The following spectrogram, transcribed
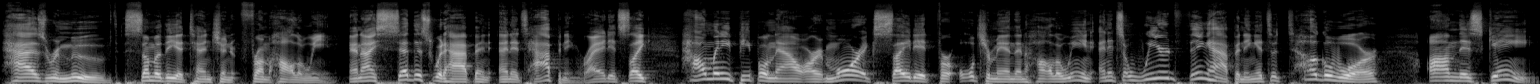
has removed some of the attention from Halloween. And I said this would happen, and it's happening, right? It's like how many people now are more excited for Ultraman than Halloween? And it's a weird thing happening. It's a tug of war on this game.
